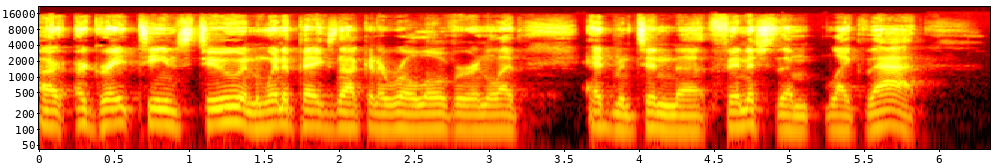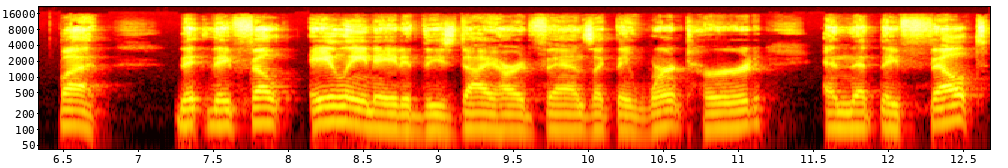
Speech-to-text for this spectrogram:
are, are great teams too. And Winnipeg's not going to roll over and let Edmonton uh, finish them like that. But they, they felt alienated, these diehard fans, like they weren't heard and that they felt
